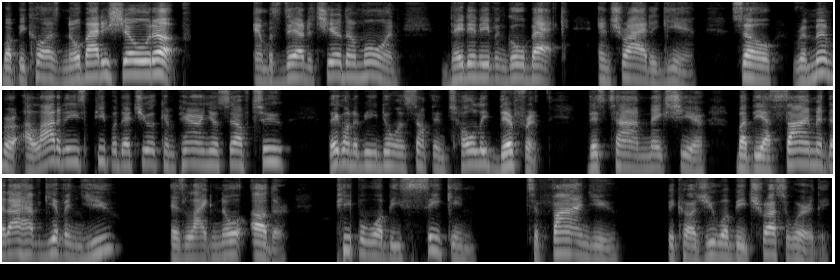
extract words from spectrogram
but because nobody showed up and was there to cheer them on, they didn't even go back and try it again. So remember, a lot of these people that you're comparing yourself to, they're going to be doing something totally different this time next year. But the assignment that I have given you is like no other. People will be seeking to find you because you will be trustworthy.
